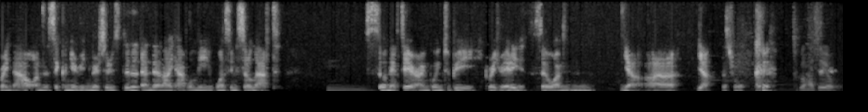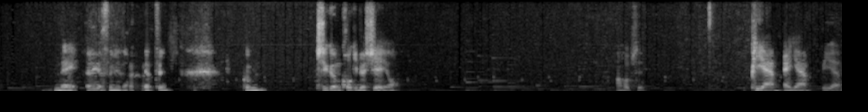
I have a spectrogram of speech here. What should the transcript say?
right now I'm the second year university student, and then I have only one semester left. 음, So next year I'm going to be graduated. So I'm, yeah, uh, yeah, that's all. 수고하세요. 네, 알겠습니다. 여튼 그럼 지금 거기 몇 시예요? 9시 PM, AM, PM.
